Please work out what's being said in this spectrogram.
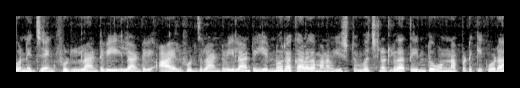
కొన్ని జంక్ ఫుడ్ లాంటివి ఇలాంటివి ఆయిల్ ఫుడ్స్ లాంటివి ఇలాంటివి ఎన్నో రకాలుగా మనం ఇష్టం వచ్చినట్లుగా తింటూ ఉన్నప్పటికీ కూడా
